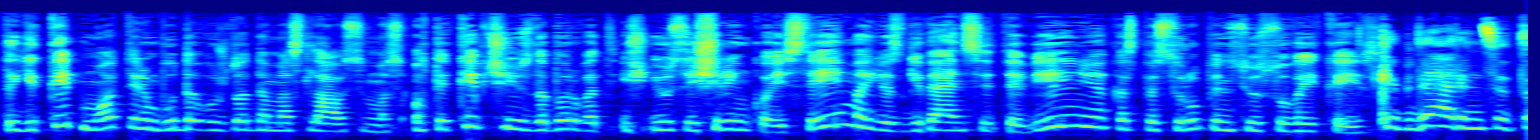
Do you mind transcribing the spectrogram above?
taigi kaip moterim būdavo užduodamas klausimas o tai kaip čia jūs dabar vat jus išrinko į seimą jūs gyvensite vilniuje kas pasirūpins jūsų vaikais? Kaip derinsit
